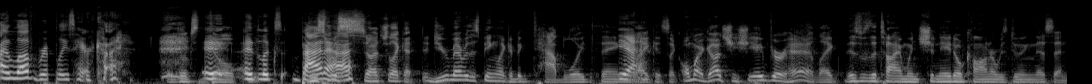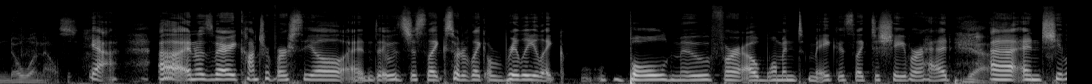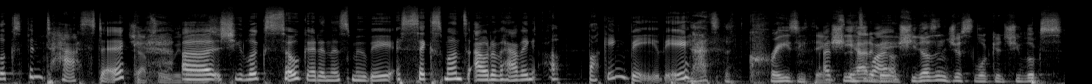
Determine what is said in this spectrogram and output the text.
I love Ripley's haircut. It looks It, dope. it looks badass. This was such like a. Do you remember this being like a big tabloid thing? Yeah. Like it's like, oh my god, she shaved her head. Like this was the time when Sinead O'Connor was doing this and no one else. Yeah. Uh, and it was very controversial and it was just like sort of like a really like bold move for a woman to make. It's like to shave her head. Yeah. Uh, and she looks fantastic. She absolutely Uh, she looks so good in this movie. Six months out of having a fucking baby. That's the crazy thing. It's- she it's had a baby. She doesn't just look at. She looks.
